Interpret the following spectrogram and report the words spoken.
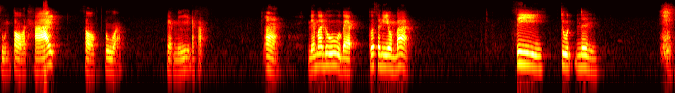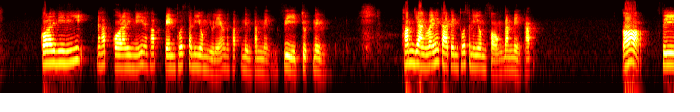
ศูนย์ต่อท้ายสองตัว แบบนี้นะครับ อ่า เดี๋ยวมาดูแบบทศนิยมบ้างสี่จุดหนึ่ง กรณีนี้นะครับ กรณีนี้นะครับ เป็นทศนิยมอยู่แล้วนะครับหนึ่งตำแหน่งสี่จุดหนึ่งทำอย่างไรให้กลายเป็นทศนิยมสองตำแหน่งครับ ก็สี่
